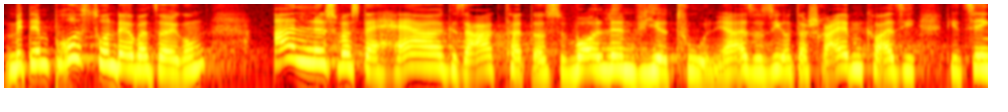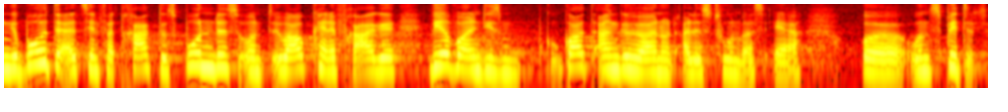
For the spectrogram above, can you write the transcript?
mit dem Brustton der Überzeugung, alles, was der Herr gesagt hat, das wollen wir tun. Ja, also sie unterschreiben quasi die zehn Gebote als den Vertrag des Bundes und überhaupt keine Frage, wir wollen diesem Gott angehören und alles tun, was er äh, uns bittet.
